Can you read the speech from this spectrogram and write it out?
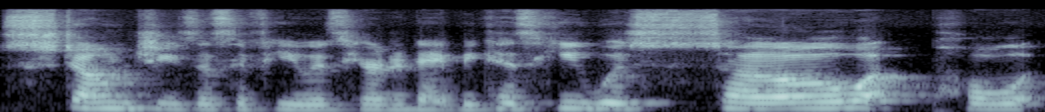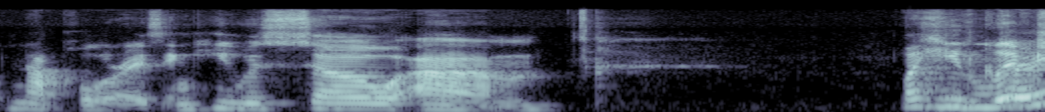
stone Jesus if he was here today because he was so pol not polarizing. He was so um like he lived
